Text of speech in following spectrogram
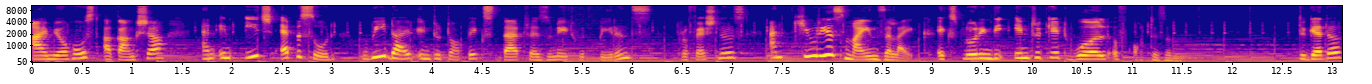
I'm your host, Akanksha, and in each episode, we dive into topics that resonate with parents, professionals, and curious minds alike, exploring the intricate world of autism. Together,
